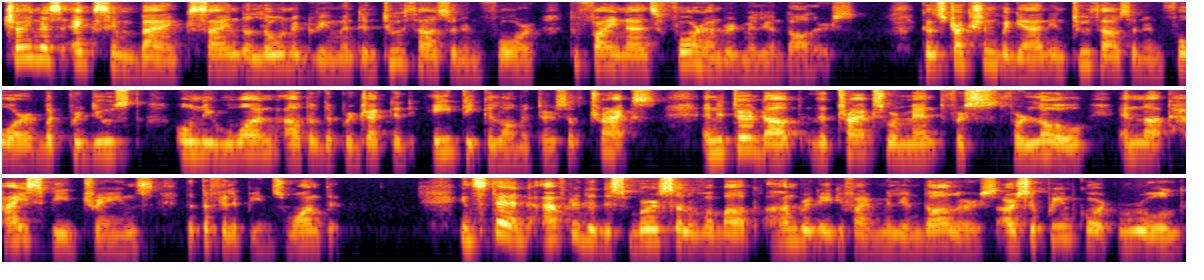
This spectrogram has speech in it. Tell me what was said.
China's Exim Bank signed a loan agreement in 2004 to finance $400 million. Construction began in 2004 but produced only one out of the projected 80 kilometers of tracks. And it turned out the tracks were meant for, for low and not high speed trains that the Philippines wanted. Instead, after the disbursal of about $185 million, our Supreme Court ruled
